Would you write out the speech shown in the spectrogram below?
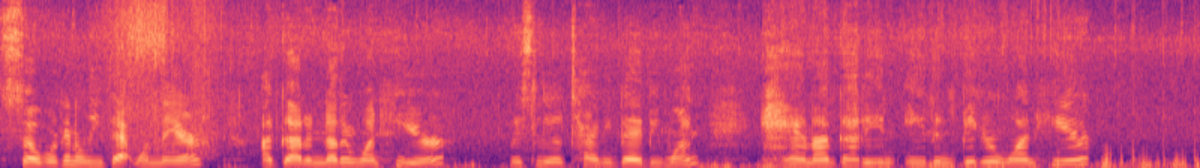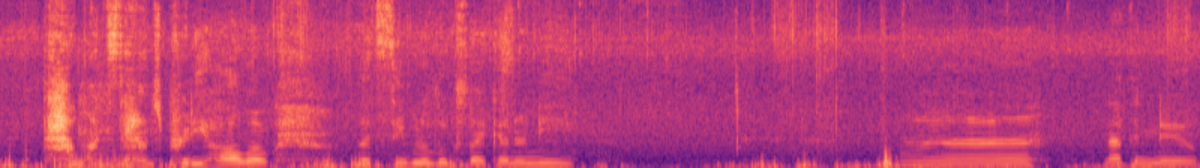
So we're going to leave that one there. I've got another one here, this little tiny baby one, and I've got an even bigger one here. That one sounds pretty hollow. Let's see what it looks like underneath. Uh, nothing new.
